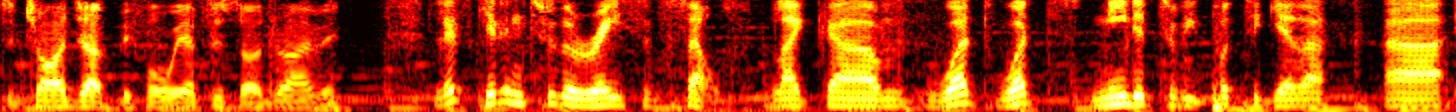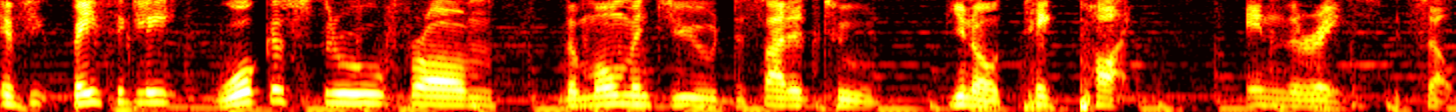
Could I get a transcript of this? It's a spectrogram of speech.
to charge up before we have to start driving. Let's get into the race itself. Like, um, what what needed to be put together? Uh, if you basically walk us through from the moment you decided to, you know, take part in the race itself.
